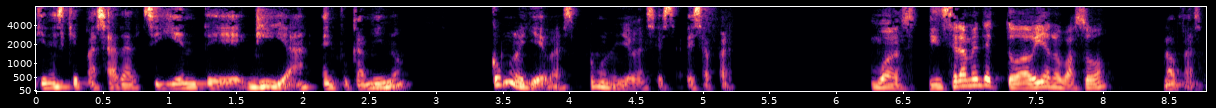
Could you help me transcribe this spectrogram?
tienes que pasar al siguiente guía en tu camino, ¿cómo lo llevas? ¿Cómo lo llevas esa, esa parte? Bueno, sinceramente todavía no pasó. No pasó.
